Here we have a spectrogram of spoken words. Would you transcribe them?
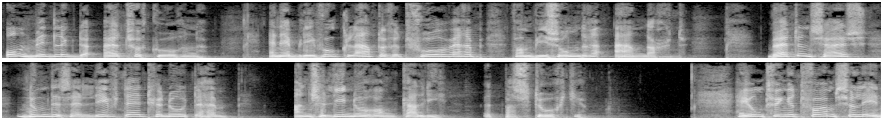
onmiddellijk de uitverkorene. En hij bleef ook later het voorwerp van bijzondere aandacht. Buitenshuis noemde zijn leeftijdgenoten hem Angelino Roncalli, het pastoortje. Hij ontving het vormsel in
